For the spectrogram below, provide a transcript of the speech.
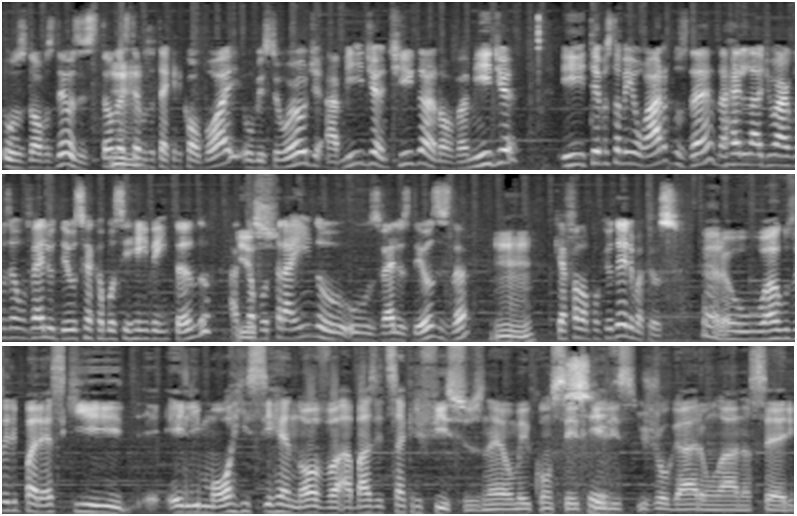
os novos deuses. Então nós Uhum. temos o Technical Boy, o Mr. World, a mídia antiga, a nova mídia. E temos também o Argus, né? Na realidade, o Argus é um velho deus que acabou se reinventando. Acabou Isso. traindo os velhos deuses, né? Uhum. Quer falar um pouquinho dele, Matheus? Cara, o Argus ele parece que ele morre e se renova à base de sacrifícios, né? O meio conceito Sim. que eles jogaram lá na série.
